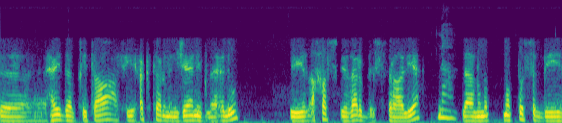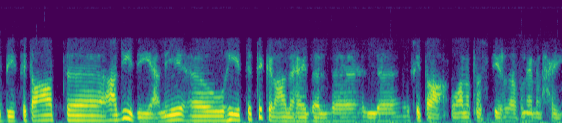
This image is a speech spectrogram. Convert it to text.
آه، هيدا القطاع في أكثر من جانب له بالأخص بغرب أستراليا. نعم. لأنه متصل بقطاعات آه، عديدة يعني آه، وهي بتتكل على هذا القطاع وعلى تصدير الاغنام الحيه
